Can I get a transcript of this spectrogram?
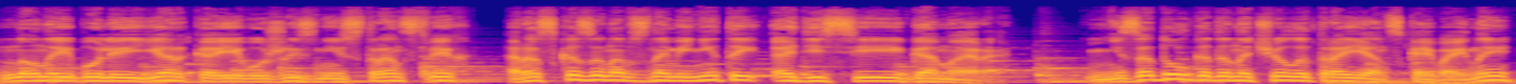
но наиболее ярко о его жизни и странствиях рассказано в знаменитой «Одиссее Гомера». Незадолго до начала Троянской войны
